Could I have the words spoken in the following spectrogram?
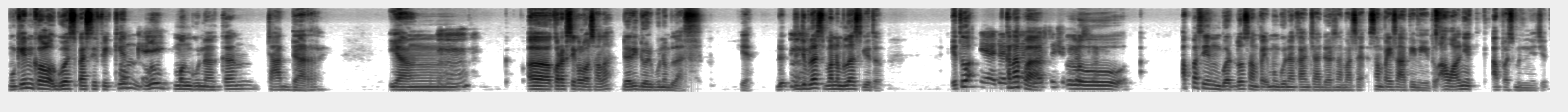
Mungkin kalau gue spesifikin Oke. lu menggunakan cadar yang Mm-mm. eh, koreksi kalau salah dari 2016. Ya. Du- Mm-mm. 17 sama 16 gitu. Itu Ya, dari kenapa 16, 17 lah. lu apa sih yang membuat lo sampai menggunakan cadar sama sa- sampai saat ini itu? Awalnya apa sebenarnya, Cuk?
